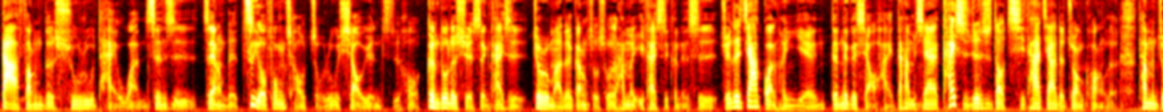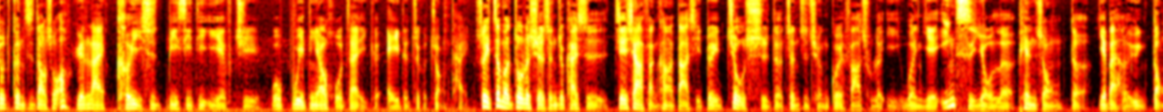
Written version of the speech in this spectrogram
大方的输入台湾，甚至这样的自由风潮走入校园之后，更多的学生开始，就如马德刚所说的，他们一开始可能是觉得家管很严的那个小孩，但他们现在开始认识到其他家的状况了，他们就更知道说，哦，原来可以是 B C D E F G，我不一定要活在一个。A 的这个状态，所以这么做的学生就开始接下反抗的大旗，对旧时的政治权贵发出了疑问，也因此有了片中的野百合运动。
